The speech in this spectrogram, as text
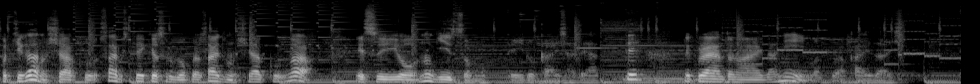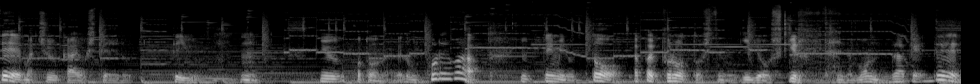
こっち側の主役サービス提供する僕らサイドの主役は SEO の技術を持っている会社であってでクライアントの間に僕は介在して、まあ、仲介をしているっていううん、いうことなんだけどもこれは言ってみるとやっぱりプロとしての技量スキルみたいなもんだけで、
